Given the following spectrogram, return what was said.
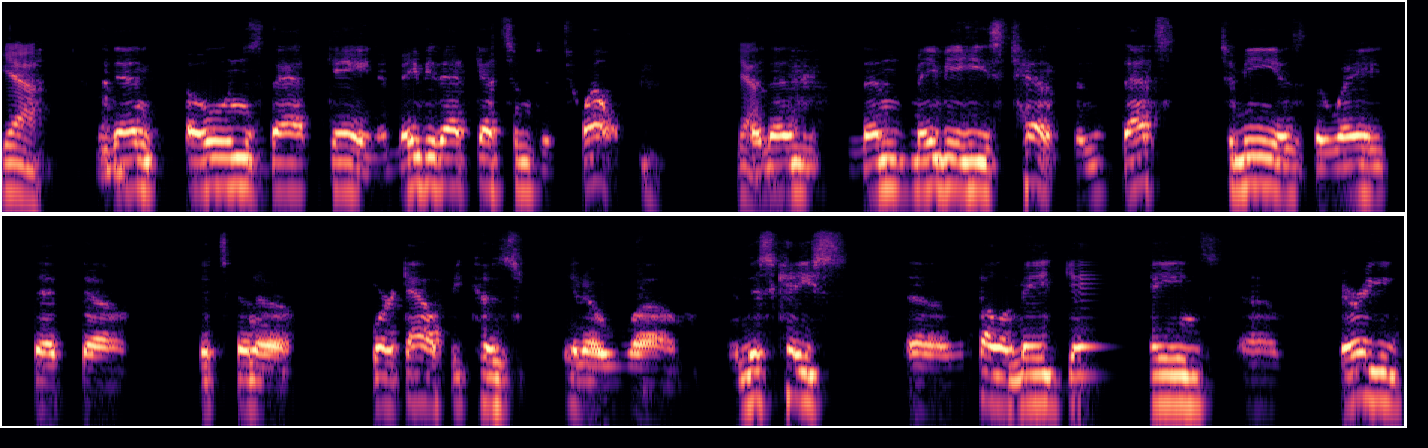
Yeah then owns that gain, and maybe that gets him to 12th. Hmm. Yeah. And then then maybe he's 10th, and that's to me is the way that uh, it's going to work out because you know um, in this case, uh, the fellow made gains uh, very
